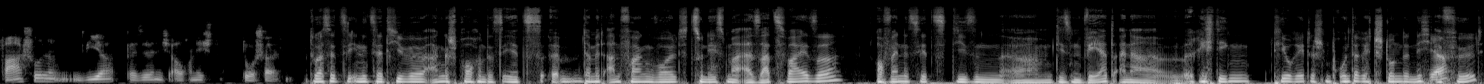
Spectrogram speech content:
Fahrschulen, wir persönlich auch nicht durchhalten. Du hast jetzt die Initiative angesprochen, dass ihr jetzt äh, damit anfangen wollt, zunächst mal ersatzweise, auch wenn es jetzt diesen, ähm, diesen Wert einer richtigen theoretischen Unterrichtsstunde nicht ja. erfüllt,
